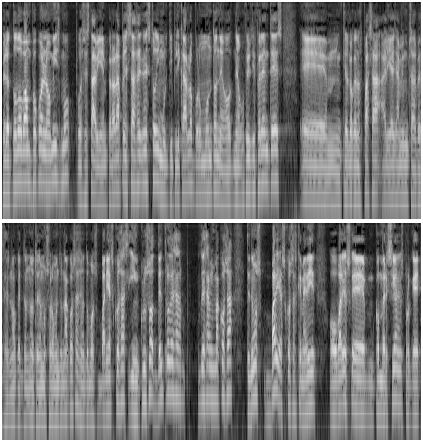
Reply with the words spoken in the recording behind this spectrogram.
pero todo va un poco en lo mismo, pues está bien. Pero ahora pensad en esto y multiplicarlo por un montón de negocios diferentes, eh, que es lo que nos pasa a Elías y a mí muchas veces, ¿no? Que no tenemos solamente una cosa, sino tenemos varias cosas, e incluso dentro de, esas, de esa misma cosa tenemos varias cosas que medir o varias eh, conversiones, porque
